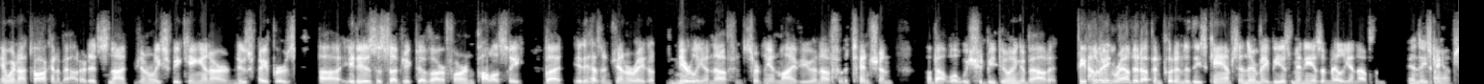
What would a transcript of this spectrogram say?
and we're not talking about it. It's not, generally speaking, in our newspapers. Uh, it is a subject of our foreign policy, but it hasn't generated nearly enough, and certainly in my view, enough attention about what we should be doing about it. People are being rounded up and put into these camps, and there may be as many as a million of them in these camps.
